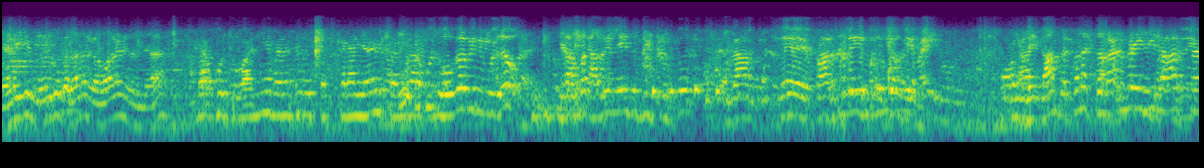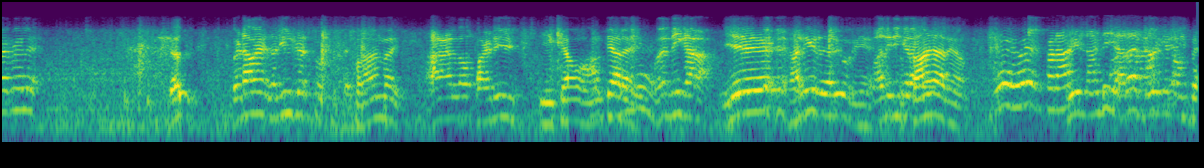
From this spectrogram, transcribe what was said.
یعنی کہ میرے کو بتانا گوانا نہیں سمجھا آپ کچھ ہوا نہیں ہے میں نے تو چیک کرا لیا ہے۔ وہ تو کچھ ہوگا بھی نہیں مجھے کیا نہیں تو نا فرحان بھائی۔ بیٹا میں فرحان بھائی۔ پارٹی یہ کیا ہو ہم کیا رہے ہیں؟ میں نہیں کہہ رہا۔ یہ کھانی ریڈی ہو رہی شادی ہے نہیں کرا کہاں جا رہے ہیں یہ لانڈی جا رہا ہے پہ۔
